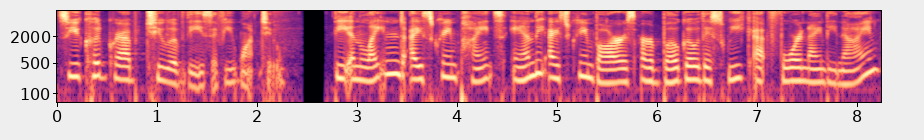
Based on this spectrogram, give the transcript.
so you could grab two of these if you want to. The Enlightened ice cream pints and the ice cream bars are BOGO this week at $4.99.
